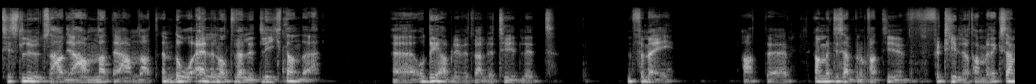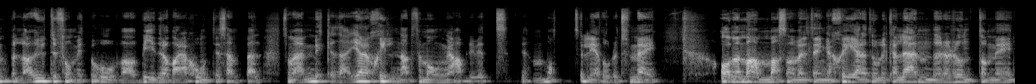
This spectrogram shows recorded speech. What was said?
till slut så hade jag hamnat där jag hamnat ändå eller något väldigt liknande. Eh, och det har blivit väldigt tydligt för mig. att, eh, ja, men till exempel för att förtydliga ta med ett exempel då, utifrån mitt behov av bidrag och variation till exempel, som är mycket så här, göra skillnad för många har blivit liksom, mått, ledordet för mig. Och med mamma som var väldigt engagerad i olika länder runt om i,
